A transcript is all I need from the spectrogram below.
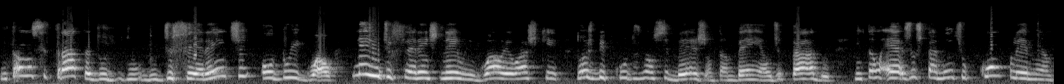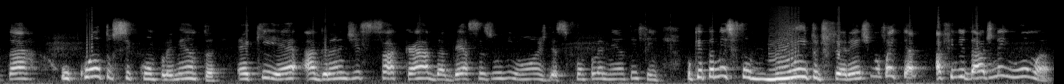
Então, não se trata do, do, do, diferente ou do igual. Nem o diferente, nem o igual. Eu acho que dois bicudos não se beijam também, é o ditado. Então, é justamente o complementar o quanto se complementa é que é a grande sacada dessas uniões, desse complemento, enfim. Porque também, se for muito diferente, não vai ter afinidade nenhuma.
